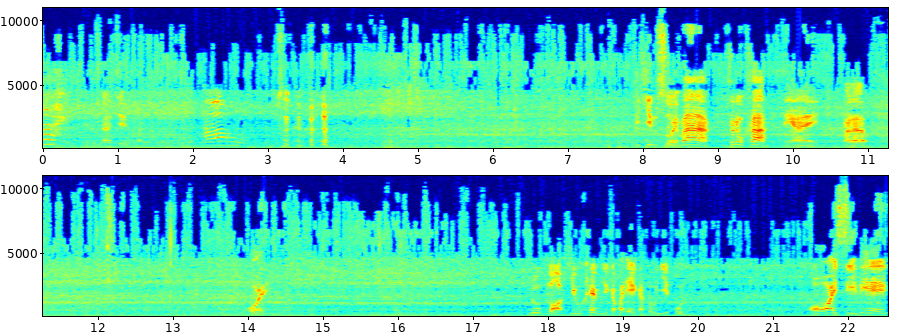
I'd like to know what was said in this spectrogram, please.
เฮ้ย ดูหน้าเจมส์อะ เอ้า พี่คิม สวยมาก สนุกค่ะ นี่ไง มาแล้ว โอ้ย รูปหล่อคิ้วเข้มอย่างกับพระเอกการ์ตูนญี่ปุ่น อ๋อ ไอสีนี่เอง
